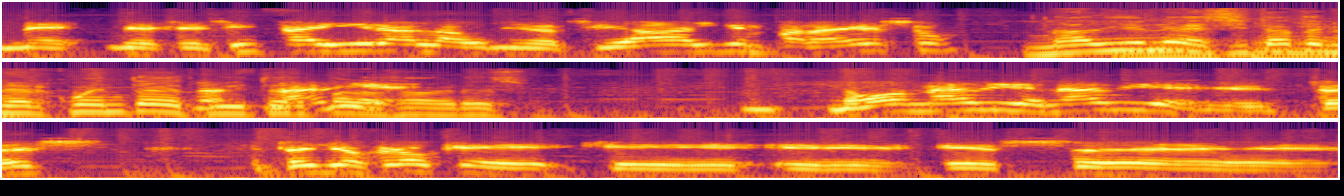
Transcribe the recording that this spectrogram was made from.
ne- ¿necesita ir a la universidad alguien para eso? Nadie necesita tener cuenta de Twitter Nadie. para saber eso. No, nadie, nadie. Entonces, entonces yo creo que, que eh, es eh,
